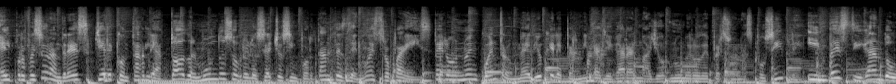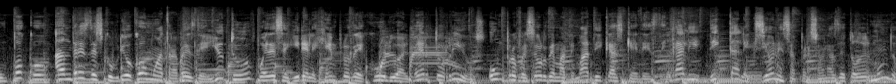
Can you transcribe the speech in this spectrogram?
El profesor Andrés quiere contarle a todo el mundo sobre los hechos importantes de nuestro país, pero no encuentra un medio que le permita llegar al mayor número de personas posible. Investigando un poco, Andrés descubrió cómo a través de YouTube puede seguir el ejemplo de Julio Alberto Ríos, un profesor de matemáticas que desde Cali dicta lecciones a personas de todo el mundo.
